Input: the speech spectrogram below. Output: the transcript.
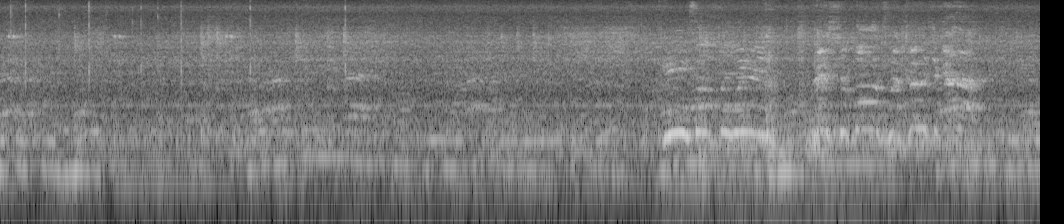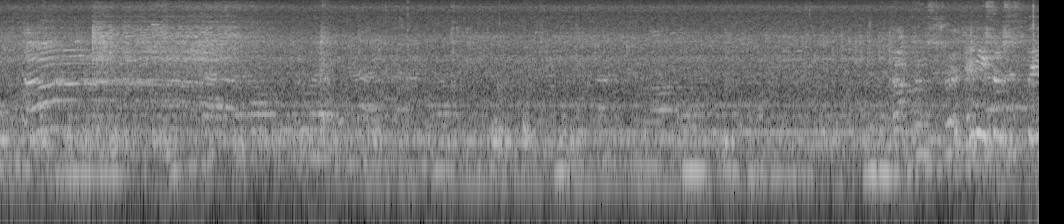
He's off the wing! The balls, we're coming together! Captain Strick, some speed!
